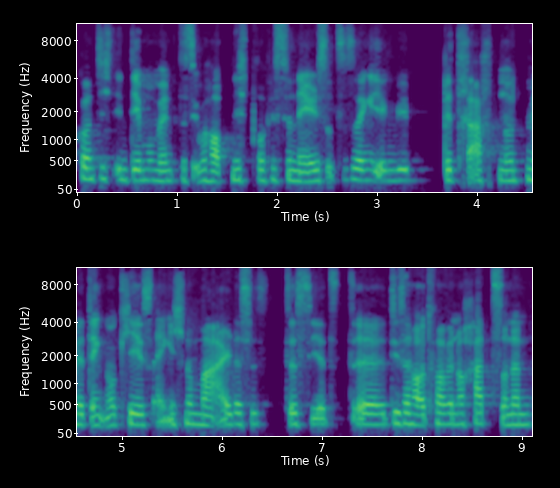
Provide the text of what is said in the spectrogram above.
konnte ich in dem Moment das überhaupt nicht professionell sozusagen irgendwie betrachten und mir denken, okay, ist eigentlich normal, dass es, dass sie jetzt äh, diese Hautfarbe noch hat, sondern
